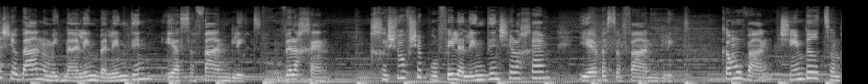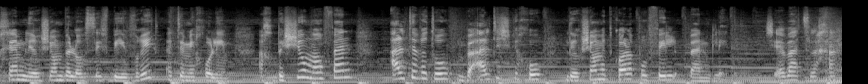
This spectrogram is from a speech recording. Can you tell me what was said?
השפה שבה אנו מתנהלים בלינקדין היא השפה האנגלית, ולכן חשוב שפרופיל הלינקדין שלכם יהיה בשפה האנגלית. כמובן שאם ברצונכם לרשום ולהוסיף בעברית, אתם יכולים, אך בשום אופן אל תוותרו ואל תשכחו לרשום את כל הפרופיל באנגלית. שיהיה בהצלחה.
